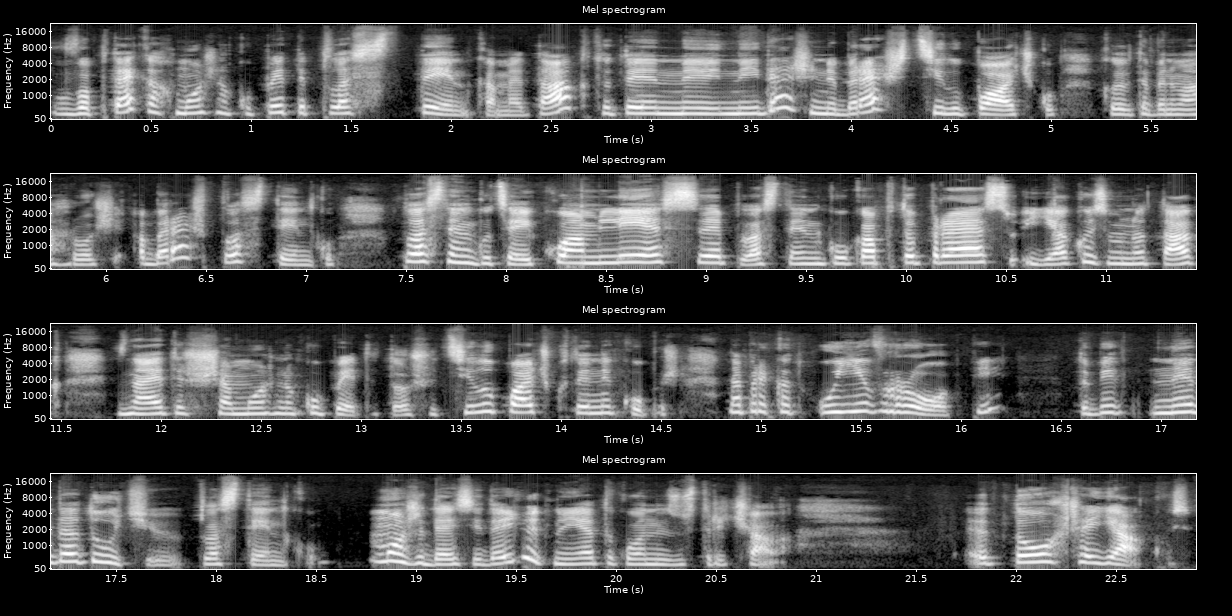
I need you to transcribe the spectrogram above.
в аптеках можна купити пластинками. Так, то ти не, не йдеш і не береш цілу пачку, коли в тебе немає грошей, а береш пластинку. Пластинку цей куамлеси, пластинку каптопресу, і якось воно так, знаєте, ще можна купити. Тому що цілу пачку ти не купиш. Наприклад, у Європі тобі не дадуть пластинку. Може, десь і дають, але я такого не зустрічала. Е, То ще якось.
